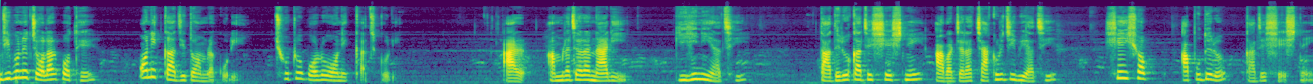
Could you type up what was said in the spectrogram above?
জীবনে চলার পথে অনেক কাজই তো আমরা করি। ছোট বড় অনেক কাজ করি। আর আমরা যারা নারী, গৃহিণী আছি, তাদেরও কাজের শেষ নেই, আবার যারা চাকরিজীবী আছি, সেই সব আপুদেরও কাজের শেষ নেই।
